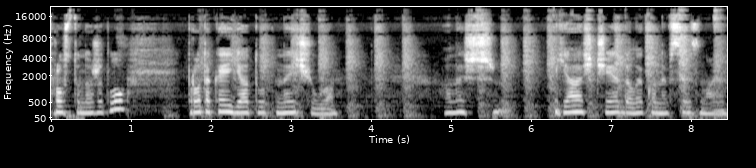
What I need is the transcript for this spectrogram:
просто на житло, про таке я тут не чула. Але ж я ще далеко не все знаю.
